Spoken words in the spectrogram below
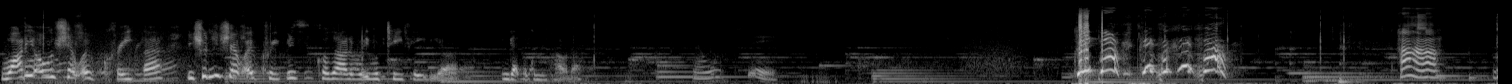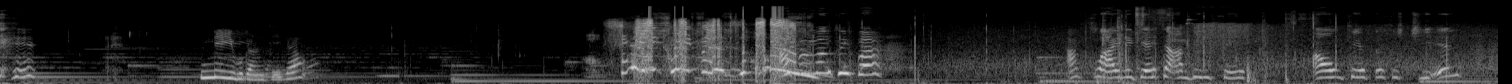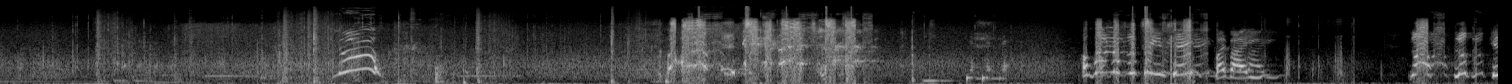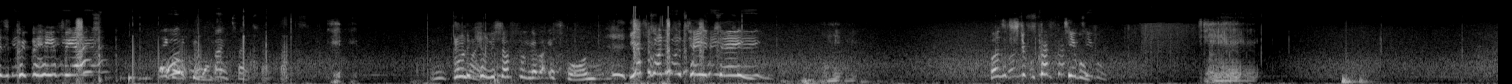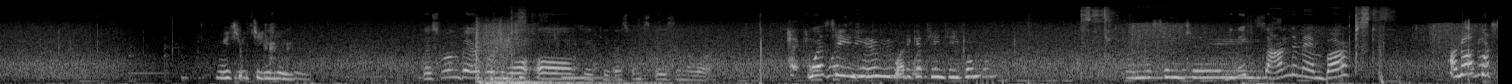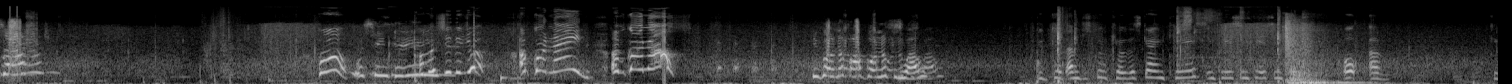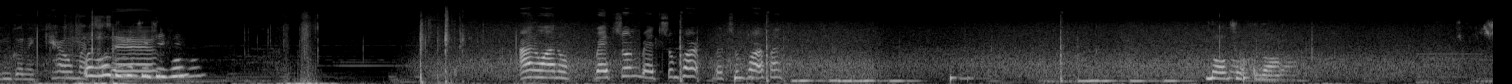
Why do you always shout out creeper? You shouldn't shout out creepers because I don't everybody would TP you and get the gunpowder. Now let's see. Creeper! Creeper! Creeper! Haha. Knew you were gonna do that. Three creepers! I'm one creeper. I'm flying get it. I'm being safe. I don't care if this is cheating. No! I've got enough for TNT. Bye bye. No, look, here's a creeper here for you. There you Oh, thanks, thanks, thanks, thanks. I'm gonna kill myself and get back to spawn. Yes, I got for TNT. Where's the stupid crafting table? Where's your TNT? This one better go oh, in the water. Oh, okay, okay. This one stays in the water. Where's TNT? Where did you get TNT from? Where's TNT? You need sand, remember? I know I've got sand. Oh! Where's TNT? How much did you drop? I've got nine! I've got enough! You've got enough, I've got enough as well. Good, good. I'm just gonna kill this guy in case, in case, in case, in case. Oh, I'm, I'm gonna kill Where the hell did you myself. TNT from? I know, I know. Redstone, redstone part, redstone part, I think. No, it's not that.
